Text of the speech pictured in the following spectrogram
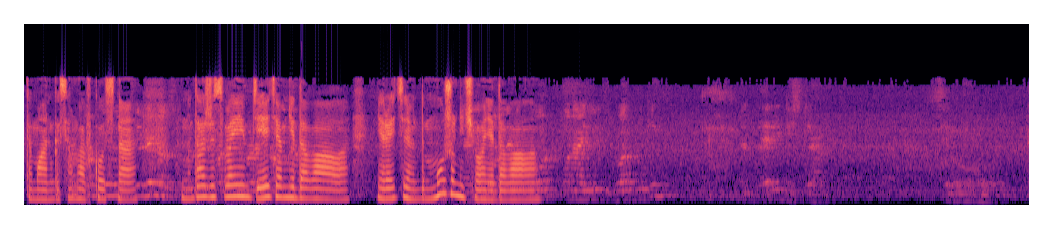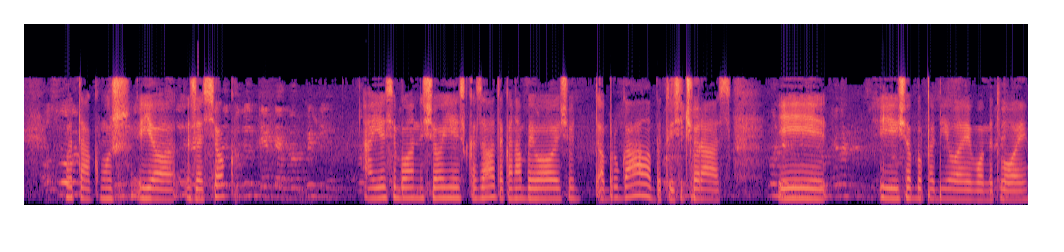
это манго самое вкусное. Она даже своим детям не давала, ни родителям, да мужу ничего не давала. Вот так муж ее засек. А если бы он еще ей сказал, так она бы его еще обругала бы тысячу раз и, и еще бы побила его метлой.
